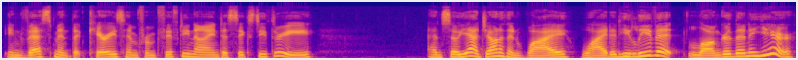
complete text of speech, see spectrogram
investment that carries him from 59 to 63. And so yeah, Jonathan, why why did he leave it longer than a year?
